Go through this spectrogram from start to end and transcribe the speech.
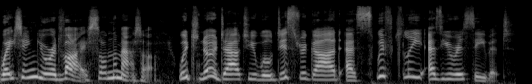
Waiting your advice on the matter. Which no doubt you will disregard as swiftly as you receive it.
